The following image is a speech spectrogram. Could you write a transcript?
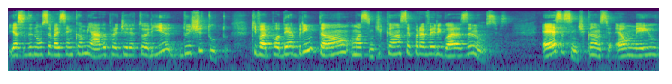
e essa denúncia vai ser encaminhada para a diretoria do instituto, que vai poder abrir então uma sindicância para averiguar as denúncias. Essa sindicância é o meio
